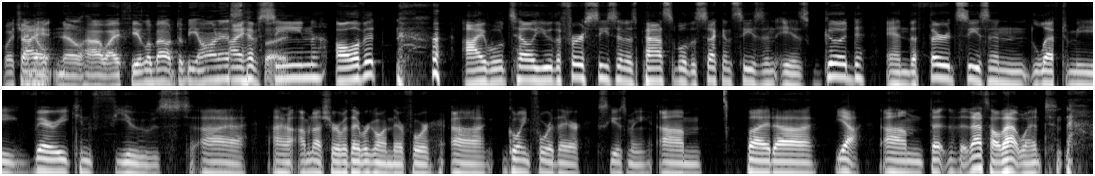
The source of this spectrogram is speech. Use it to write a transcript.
which I, I don't know how I feel about to be honest. I have but- seen all of it. I will tell you the first season is passable, the second season is good, and the third season left me very confused. Uh, I, I'm not sure what they were going there for. Uh, going for there, excuse me. Um, but uh, yeah, um, that th- that's how that went.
